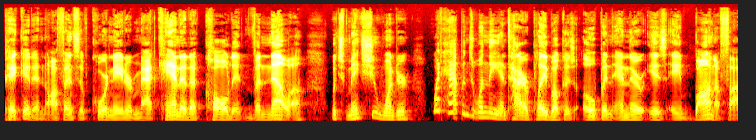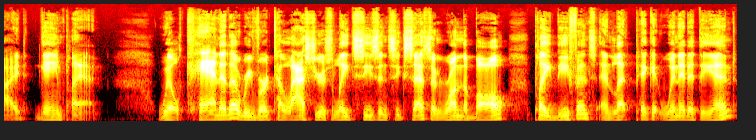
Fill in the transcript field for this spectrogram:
Pickett and offensive coordinator Matt Canada called it vanilla, which makes you wonder what happens when the entire playbook is open and there is a bona fide game plan. Will Canada revert to last year's late season success and run the ball, play defense, and let Pickett win it at the end?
